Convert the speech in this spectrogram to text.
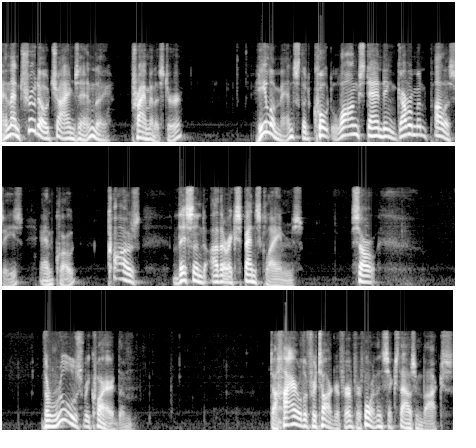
And then Trudeau chimes in, the Prime Minister. He laments that, quote, long-standing government policies, end quote, cause this and other expense claims. So the rules required them to hire the photographer for more than 6,000 bucks.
